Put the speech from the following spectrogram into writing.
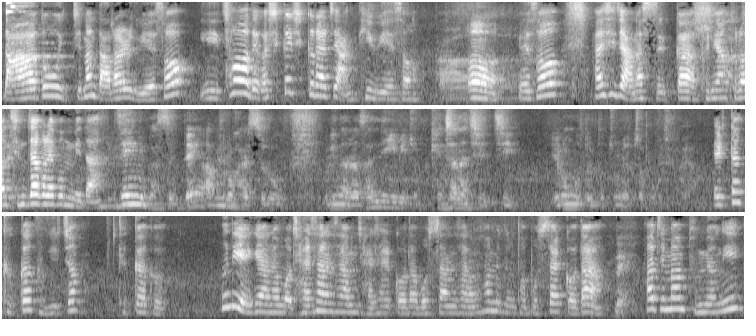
나도 있지만 나라를 위해서 이 청와대가 시끌시끌하지 않기 위해서 아. 어 그래서 하시지 않았을까 그냥 아, 그런 그래. 짐작을 해봅니다. 선생님이 봤을 때 음. 앞으로 갈수록 우리나라 살림이 좀 괜찮아질지 이런 것들도 좀 여쭤보고 싶어요. 일단 극과 극이죠. 극과 극. 흔히 얘기하는 뭐 잘 사는 사람은 잘 살 거다, 못 사는 사람은 서민들은 더 못 살 거다. 네. 하지만 분명히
